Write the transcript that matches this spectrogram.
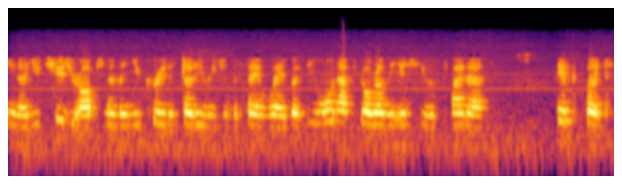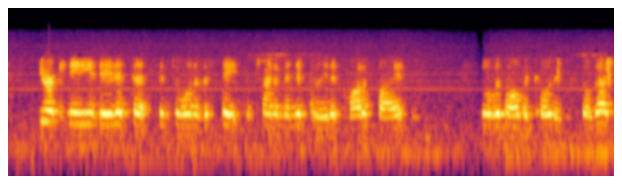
you know, you choose your option, and then you create a study region the same way. But you won't have to go around the issue of trying to input your Canadian data sets into one of the states and trying to manipulate it and modify it and deal with all the coding. So that's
